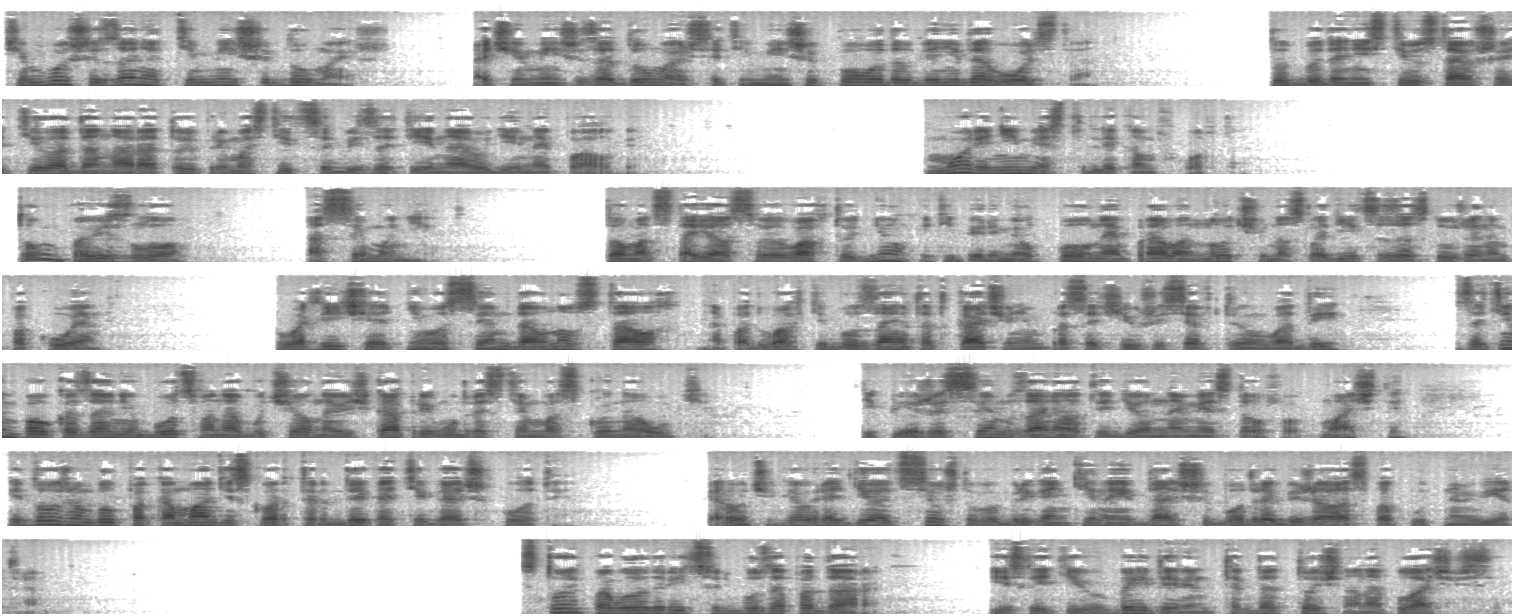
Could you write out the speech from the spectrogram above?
Чем больше занят, тем меньше думаешь. А чем меньше задумаешься, тем меньше поводов для недовольства. Тут бы донести уставшее тело до нара, а то и примоститься без затей на орудийной палубе. Море не место для комфорта. Тому повезло, а Сэму нет. Том отстоял свою вахту днем и теперь имел полное право ночью насладиться заслуженным покоем. В отличие от него, Сэм давно встал, а под вахте был занят откачиванием просочившейся в трюм воды, затем по указанию боцмана обучал новичка премудростям морской науки. Теперь же Сэм занял отведенное место у фок-мачты и должен был по команде с квартердека тягать шкоты. Короче говоря, делать все, чтобы бригантина и дальше бодро бежала с попутным ветром. Стоит поблагодарить судьбу за подарок. Если идти в Бейдевин, тогда точно наплачешься.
